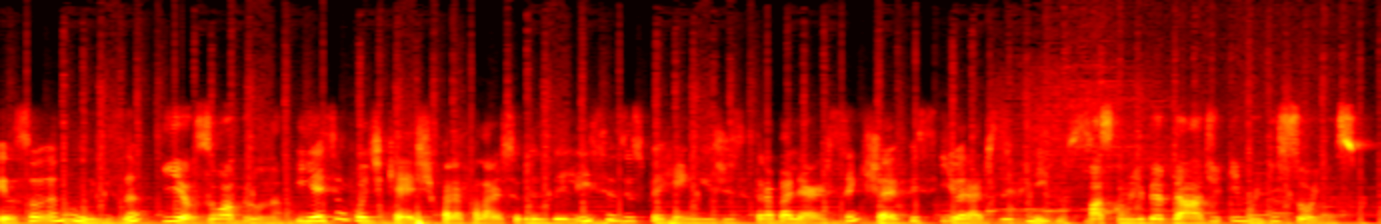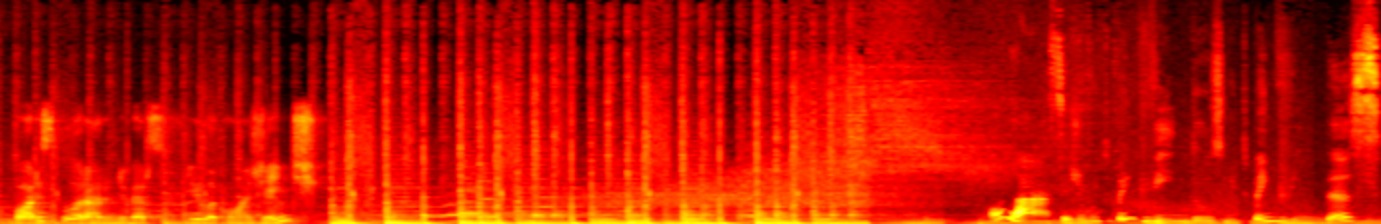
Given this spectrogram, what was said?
Eu sou Ana Luísa. E eu sou a Bruna. E esse é um podcast para falar sobre as delícias e os perrengues de se trabalhar sem chefes e horários definidos. Mas com liberdade e muitos sonhos. Bora explorar o universo Frila com a gente? Olá, sejam muito bem-vindos, muito bem-vindas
